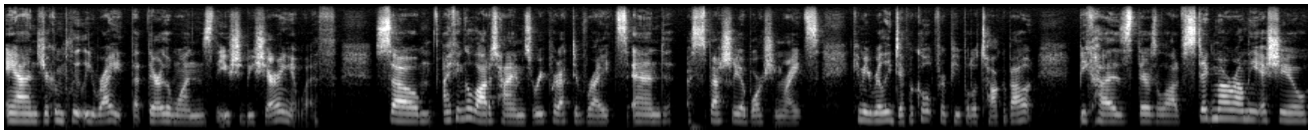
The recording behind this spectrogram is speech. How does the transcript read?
And you're completely right that they're the ones that you should be sharing it with. So I think a lot of times reproductive rights and especially abortion rights can be really difficult for people to talk about because there's a lot of stigma around the issue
